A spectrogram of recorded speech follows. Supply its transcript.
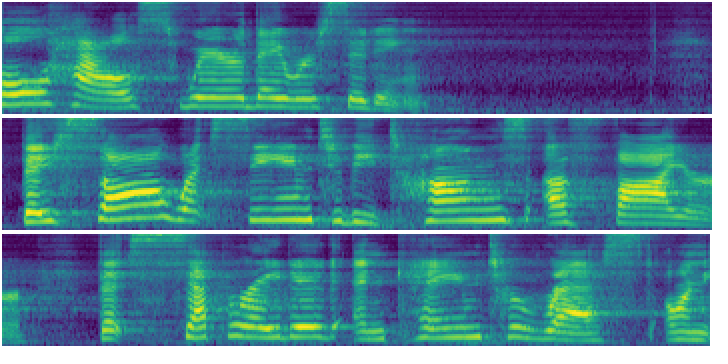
whole house where they were sitting. They saw what seemed to be tongues of fire that separated and came to rest on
